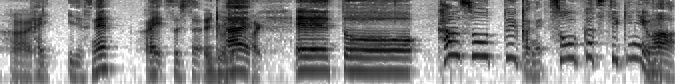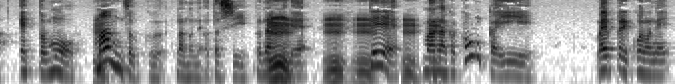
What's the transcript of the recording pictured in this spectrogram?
はい、はい、いいですね。は、はいいそしたら、行きましょう。はい、はい。えーっと、感想というかね、総括的には、えっと、もう満足なのね、私の中で。うん。うん。うん。で、うん。まあなんか今回、まあ、やっぱりこのね、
